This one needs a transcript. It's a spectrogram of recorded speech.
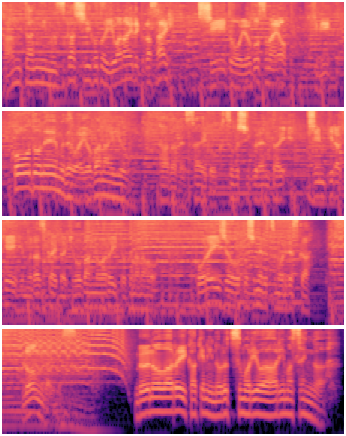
簡単に難しいこと言わないでください。シートを汚すなよ。君。コードネームでは呼ばないよ。ただで最後くつぶしグレン隊チンピラ経費無駄遣いと評判の悪い徳七を。これ以上貶めるつもりですか？論外です。部の悪い賭けに乗るつもりはありませんが。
